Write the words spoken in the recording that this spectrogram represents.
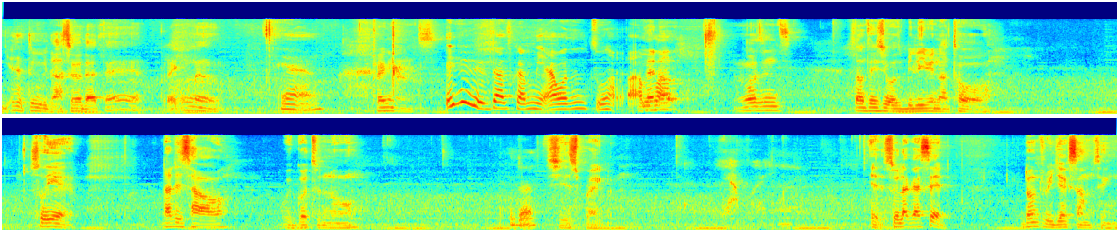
yes, I told ourselves that eh, pregnant, Yeah. pregnant. Even with that coming, I wasn't too. happy. We're not, it wasn't something she was believing at all. So yeah, that is how we got to know that. she is pregnant. Yeah, so like I said, don't reject something.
